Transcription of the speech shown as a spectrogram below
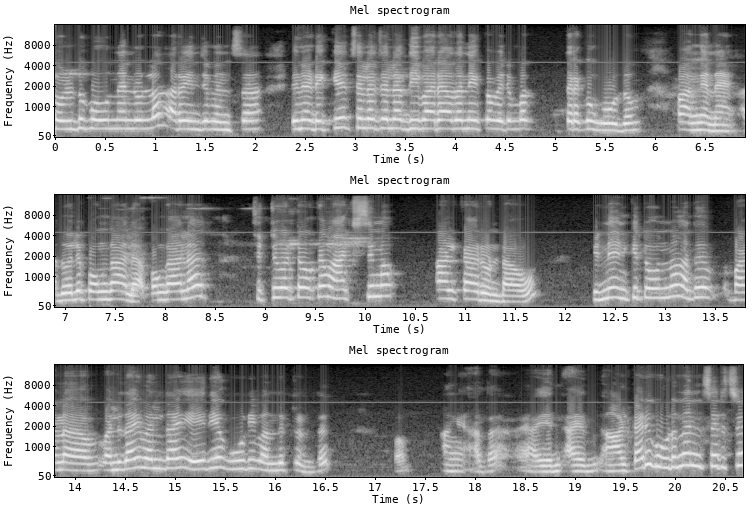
തൊഴുതു പോകുന്നതിനുള്ള അറേഞ്ച്മെന്റ്സ് ഇതിനിടയ്ക്ക് ചില ചില ദീപാരാധനയൊക്കെ വരുമ്പോൾ തിരക്ക് കൂടും. അപ്പൊ അങ്ങനെ. അതുപോലെ പൊങ്കാല. പൊങ്കാല ചുറ്റുവട്ടമൊക്കെ മാക്സിമം ആൾക്കാരുണ്ടാവും. പിന്നെ എനിക്ക് തോന്നുന്നു അത് വലുതായി വലുതായി ഏരിയ കൂടി വന്നിട്ടുണ്ട്. അപ്പം അങ്ങനെ അത് ആൾക്കാർ കൂടുന്നതനുസരിച്ച്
